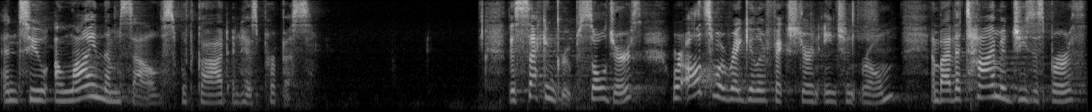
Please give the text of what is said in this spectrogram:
and to align themselves with God and his purpose. The second group, soldiers, were also a regular fixture in ancient Rome. And by the time of Jesus' birth,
